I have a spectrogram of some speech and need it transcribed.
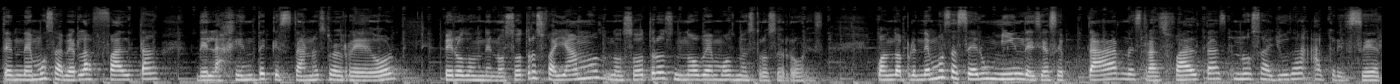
Tendemos a ver la falta de la gente que está a nuestro alrededor, pero donde nosotros fallamos, nosotros no vemos nuestros errores. Cuando aprendemos a ser humildes y aceptar nuestras faltas, nos ayuda a crecer.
